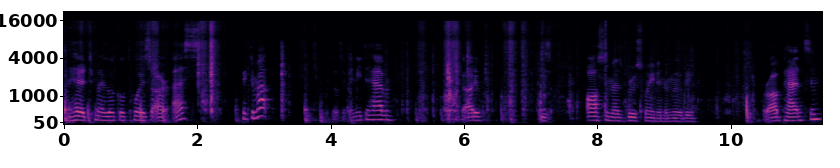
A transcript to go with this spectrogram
I headed to my local Toys R Us, picked him up because I was like, I need to have him. Got him. He's awesome as Bruce Wayne in the movie. Rob Pattinson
